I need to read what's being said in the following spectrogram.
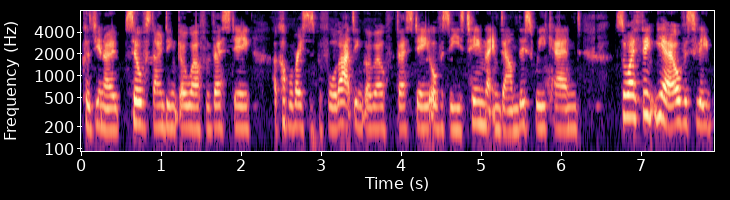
because, you know, Silverstone didn't go well for Vesti. A couple races before that didn't go well for Vesti. Obviously, his team let him down this weekend. So I think, yeah, obviously,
